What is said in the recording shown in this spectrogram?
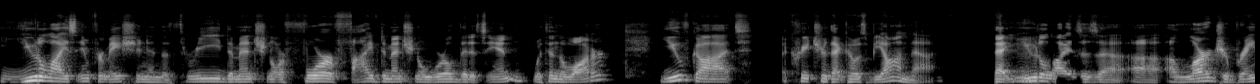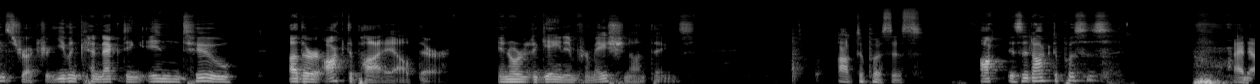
utilize information in the three dimensional or four or five dimensional world that it's in within the water, you've got a creature that goes beyond that, that Mm. utilizes a, a, a larger brain structure, even connecting into other octopi out there in order to gain information on things. Octopuses. Oc- is it octopuses? I know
